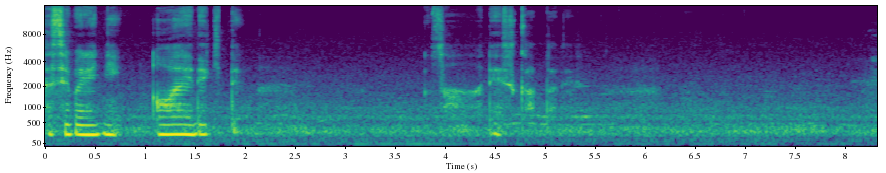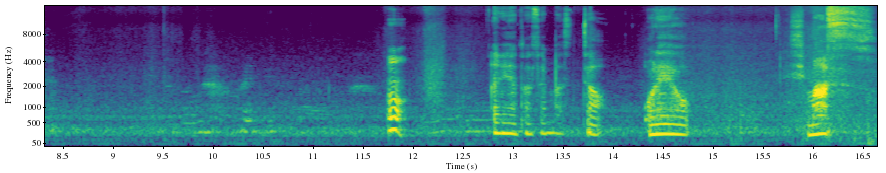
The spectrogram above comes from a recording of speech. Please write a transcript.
久しぶりにお会いできて。そう嬉しかったです。うん。ありがとうございます。じゃあお礼をします。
